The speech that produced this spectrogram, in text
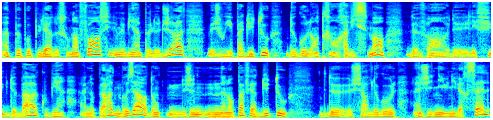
un peu populaire de son enfance, il aimait bien un peu le jazz, mais je voyais pas du tout De Gaulle entrer en ravissement devant de, les fugues de Bach ou bien un opéra de Mozart. Donc je n'allons pas faire du tout de Charles de Gaulle un génie universel.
